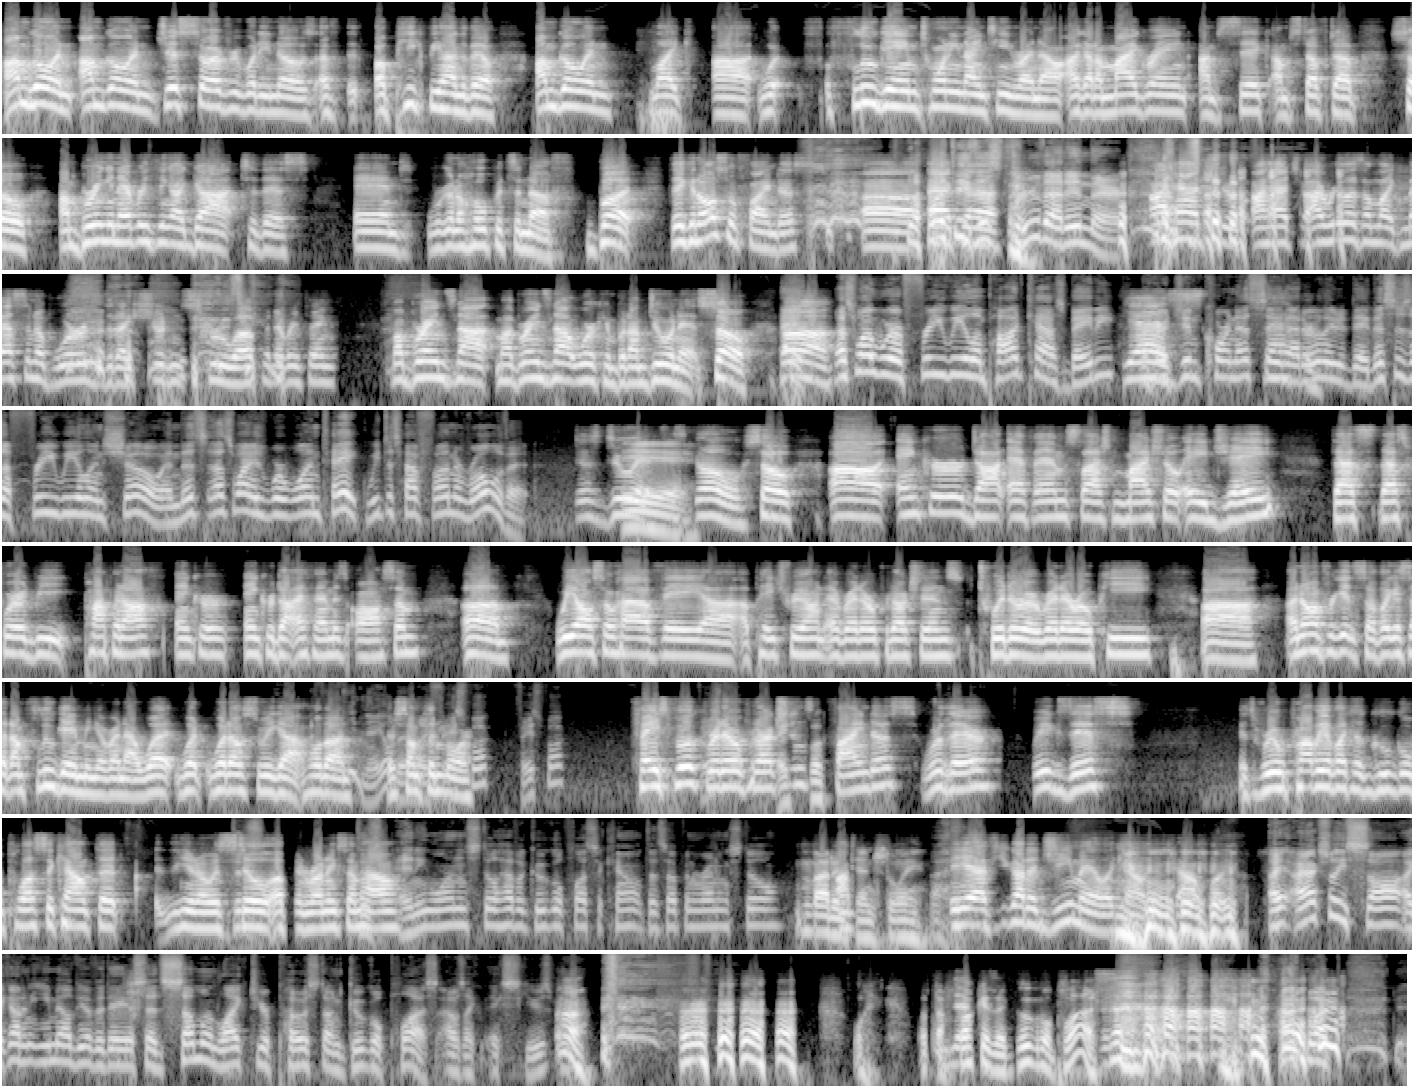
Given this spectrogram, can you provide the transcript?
I'm going. I'm going. Just so everybody knows, a, a peek behind the veil. I'm going like uh, what f- flu game 2019 right now. I got a migraine. I'm sick. I'm stuffed up. So I'm bringing everything I got to this, and we're gonna hope it's enough. But they can also find us. Uh, at, he uh, just threw that in there. I had to. I had to. I realize I'm like messing up words that I shouldn't screw up and everything. My brain's not. My brain's not working, but I'm doing it. So. Hey, Uh, that's why we're a freewheeling podcast, baby. I heard Jim Cornette say that earlier today. This is a freewheeling show, and this that's why we're one take. We just have fun and roll with it. Just do it. Yeah. Just go. So uh anchor.fm slash my show AJ. That's that's where it'd be popping off. Anchor anchor.fm is awesome. Um we also have a uh, a Patreon at Red Arrow Productions, Twitter at Red Arrow P. Uh, I know I'm forgetting stuff. Like I said, I'm flu gaming it right now. What what what else do we got? Hold on. There's it. something Like more. Facebook? Facebook? Facebook, Red Arrow Productions. Facebook. Find us. We're there. We exist. It's real. Probably have like a Google Plus account that you know is still up and running somehow. Does anyone still have a Google Plus account that's up and running still? Not I'm- intentionally. Yeah, if you got a Gmail account, you got one. I, I actually saw I got an email the other day that said someone liked your post on Google Plus. I was like, excuse me? Huh. What the fuck is a Google Plus? How do I-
